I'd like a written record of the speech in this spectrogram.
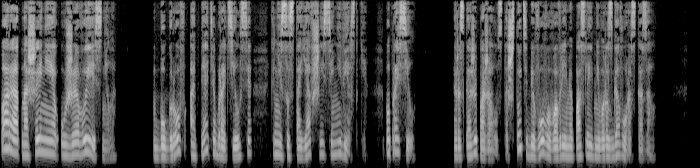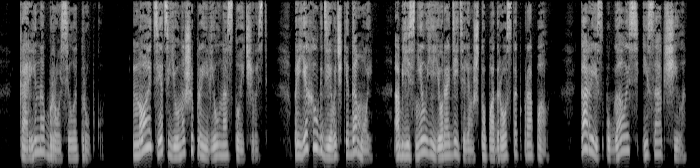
пара отношения уже выяснила. Бугров опять обратился к несостоявшейся невестке, попросил: "Расскажи, пожалуйста, что тебе Вова во время последнего разговора сказал?" Карина бросила трубку, но отец юноши проявил настойчивость. Приехал к девочке домой, объяснил ее родителям, что подросток пропал. Кара испугалась и сообщила:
